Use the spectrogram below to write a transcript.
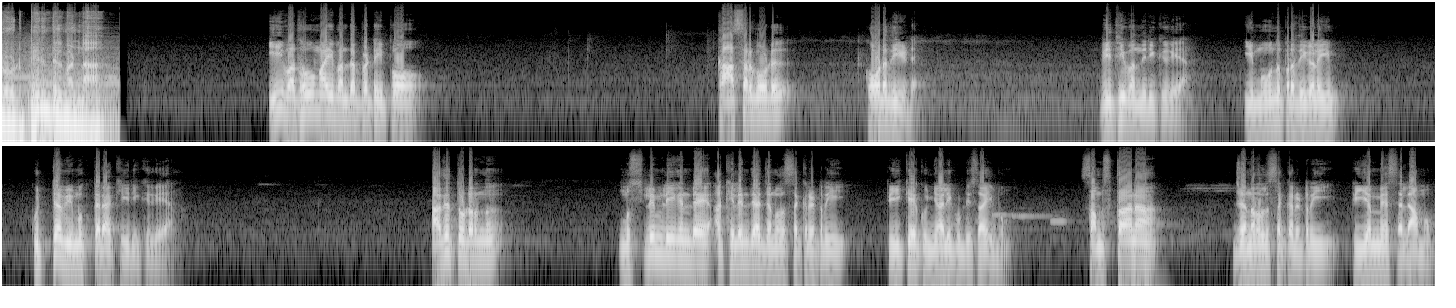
road Perinthalmanna. ഈ വധവുമായി ബന്ധപ്പെട്ട് ഇപ്പോൾ കാസർഗോഡ് കോടതിയുടെ വിധി വന്നിരിക്കുകയാണ്. ഈ മൂന്ന് പ്രതികളെയും കുറ്റവിമുക്തരാക്കിയിരിക്കുകയാണ്. അതേ തുടർന്ന് മുസ്ലിം ലീഗിന്റെ അഖിലേന്ത്യാ general secretary P K Kunhalikutty സാഹിബും സംസ്ഥാന general secretary P M A സലാമും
